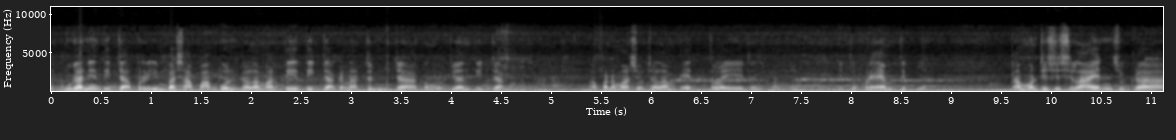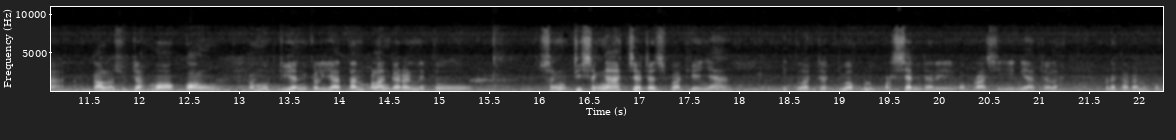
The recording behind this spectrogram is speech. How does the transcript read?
Teguran ini tidak berimbas apa pun dalam arti tidak kena denda kemudian tidak apa namanya masuk dalam etle dan sebagainya. Itu preemptifnya. Namun di sisi lain juga kalau sudah mokong kemudian kelihatan pelanggaran itu disengaja dan sebagainya itu ada 20% dari operasi ini adalah penegakan hukum.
